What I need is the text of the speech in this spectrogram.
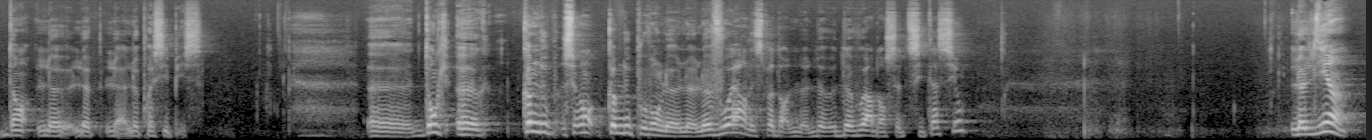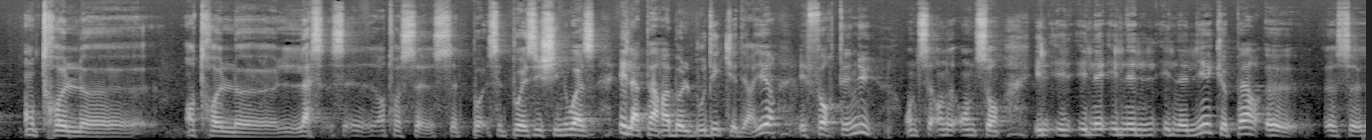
dans le, précipice. donc, comme nous, pouvons le, voir, n'est-ce pas, de, voir dans cette citation, le lien entre, cette, poésie chinoise et la parabole bouddhique qui est derrière est fort ténu. On, il, n'est lié que par euh, euh, ce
